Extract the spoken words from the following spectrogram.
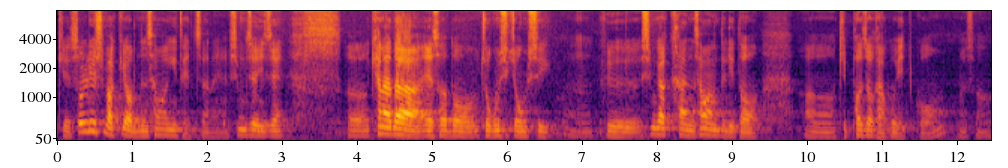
이렇게 쏠릴 수밖에 없는 상황이 됐잖아요. 심지어 이제 어, 캐나다에서도 조금씩 조금씩 어, 그 심각한 상황들이 더 어, 깊어져 가고 있고 그래서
